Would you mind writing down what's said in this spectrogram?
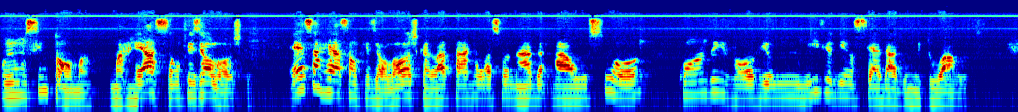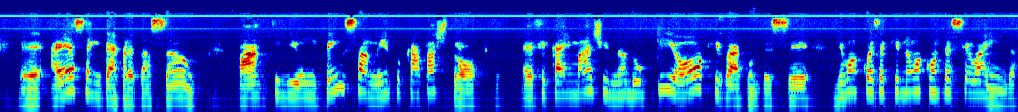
um sintoma, uma reação fisiológica. Essa reação fisiológica ela está relacionada ao suor quando envolve um nível de ansiedade muito alto. É, essa interpretação parte de um pensamento catastrófico. É ficar imaginando o pior que vai acontecer de uma coisa que não aconteceu ainda.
